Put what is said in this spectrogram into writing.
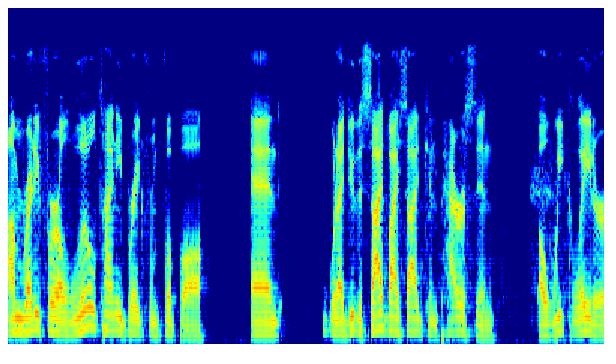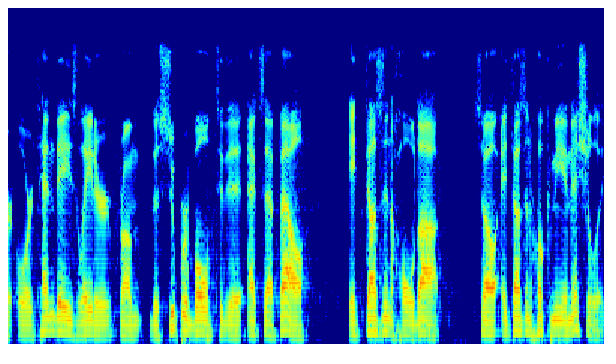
I'm ready for a little tiny break from football, and when I do the side by side comparison a week later or 10 days later from the Super Bowl to the XFL, it doesn't hold up. So it doesn't hook me initially.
